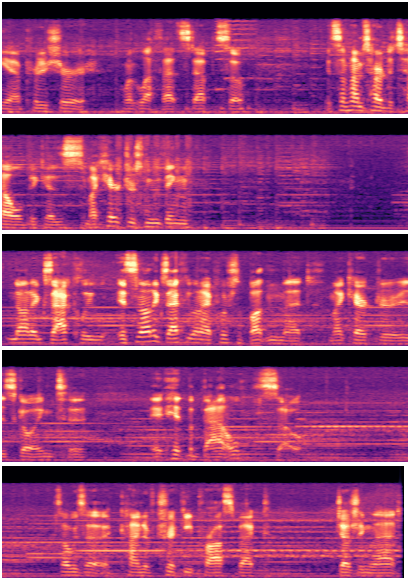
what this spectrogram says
Yeah, pretty sure went left that step, so it's sometimes hard to tell because my character's moving not exactly it's not exactly when I push the button that my character is going to hit the battle, so it's always a kind of tricky prospect judging that.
